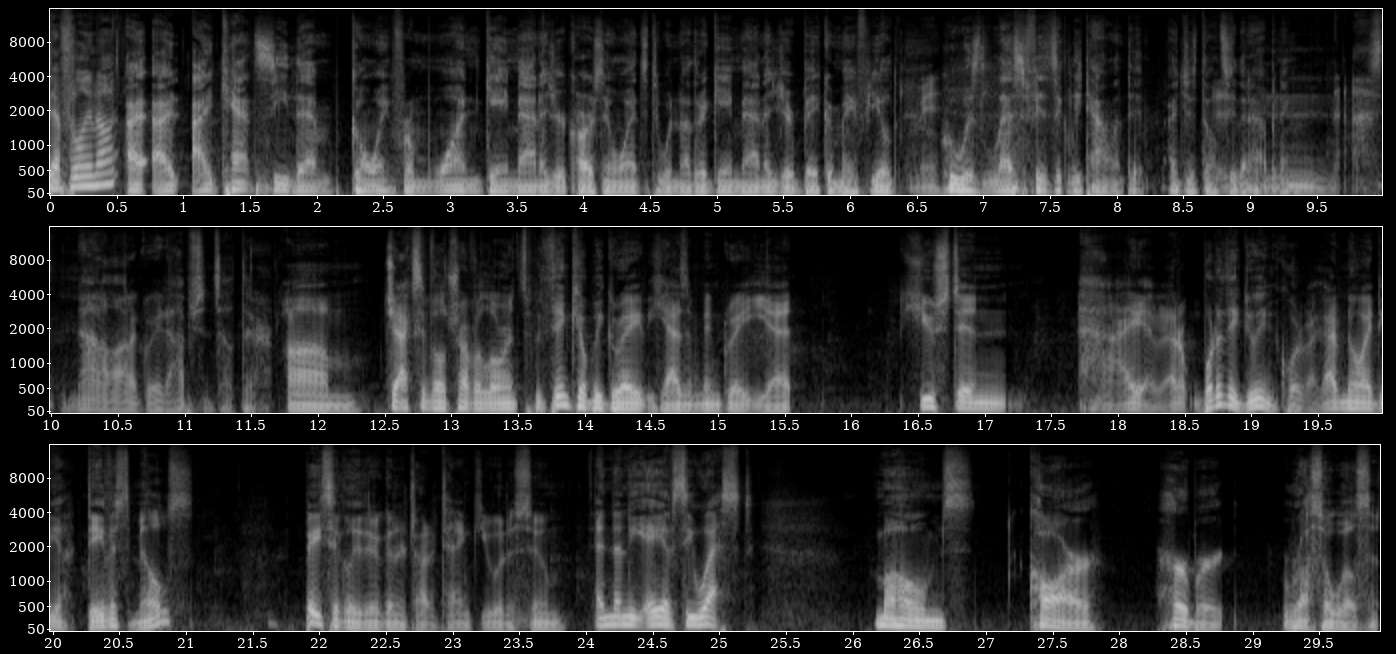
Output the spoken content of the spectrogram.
Definitely not. I, I I can't see them going from one game manager Carson Wentz to another game manager Baker Mayfield, Man. who is less physically talented. I just don't see that happening. Not a lot of great options out there. Um, Jacksonville, Trevor Lawrence. We think he'll be great. He hasn't been great yet. Houston. I, I don't. What are they doing quarterback? I have no idea. Davis Mills. Basically, they're going to try to tank. You would assume. And then the AFC West. Mahomes, Carr, Herbert, Russell Wilson.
